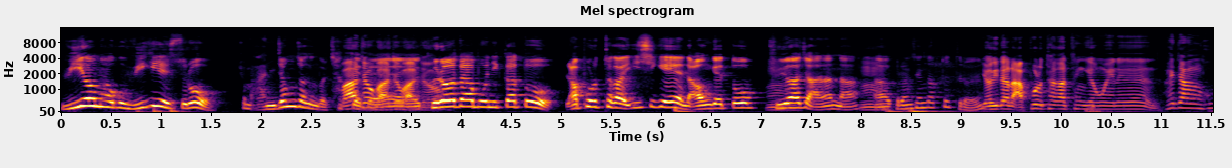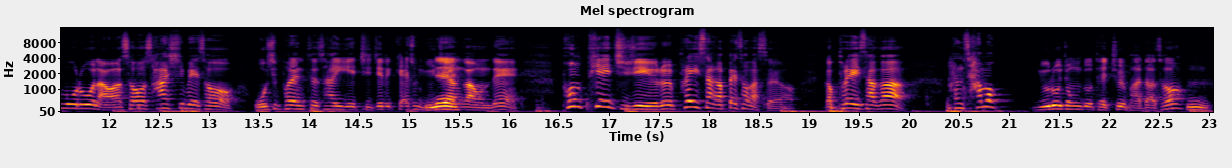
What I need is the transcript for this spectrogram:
위험하고 위기일수록 좀 안정적인 걸 찾게 맞아, 돼. 맞아, 맞아. 그러다 보니까 또 라포르타가 이 시기에 나온 게또 음. 주요하지 않았나 음. 아, 그런 생각도 들어요. 여기다 라포르타 같은 경우에는 회장 후보로 나와서 40에서 50% 사이의 지지를 계속 유지한 네. 가운데 폰트의 지지율을 프레이사가 뺏어갔어요. 그러니까 프레이사가 한 3억 유로 정도 대출 받아서 음.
